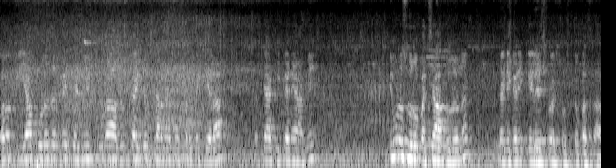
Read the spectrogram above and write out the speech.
परंतु यापुढे जर काही त्यांनी पुढे अजून काही जर करण्याचा प्रयत्न केला तर त्या ठिकाणी आम्ही तीव्र स्वरूपाची आंदोलनं त्या ठिकाणी केल्याशिवाय स्वस्त बसणार.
